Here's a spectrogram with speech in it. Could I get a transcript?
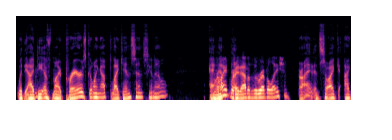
with the mm-hmm. idea of my prayers going up like incense, you know. And- right, and- right out of the Revelation. right and so I, I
